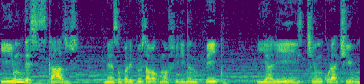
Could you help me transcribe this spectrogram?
E um desses casos, né, São Padre Pio estava com uma ferida no peito e ali tinha um curativo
